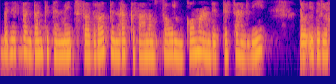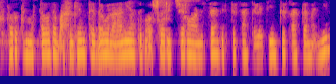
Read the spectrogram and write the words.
بالنسبة لبنك تنمية الصادرات بنركز على مستوى المقاومة عند التسعة جنيه لو قدر يخترق المستوى ده بأحجام تداول عالية هتبقى إشارة شراء وهنستهدف تسعة تلاتين تسعة تمانين.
